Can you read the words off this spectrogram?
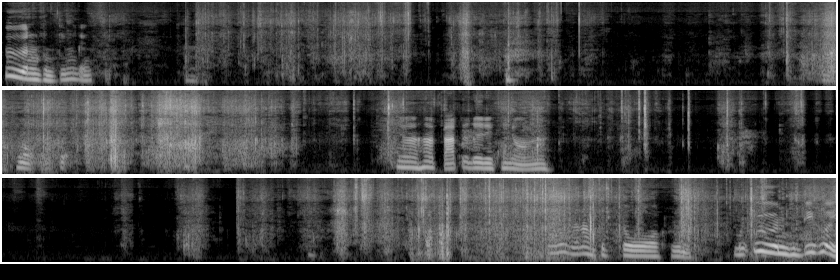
เอื่อนผุนติมันจังซี่หน่อยเด้อเนี่ยฮะตัดไปเลยเด้อพี่น้องเอ้ย โอ้ยกำลังจะโตขึ้นมืออื่นผุนที่เฮ้ย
